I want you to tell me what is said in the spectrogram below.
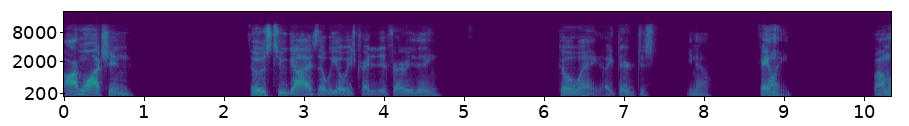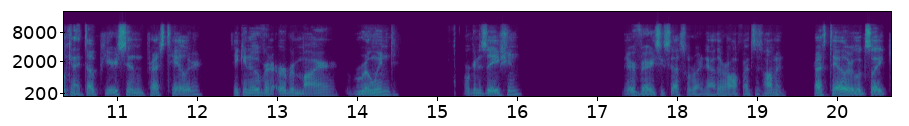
I'm watching those two guys that we always credited for everything go away. Like they're just, you know, failing. Well, I'm looking at Doug Pederson, Press Taylor taking over an Urban Meyer ruined organization. They're very successful right now. Their offense is humming. Press Taylor looks like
